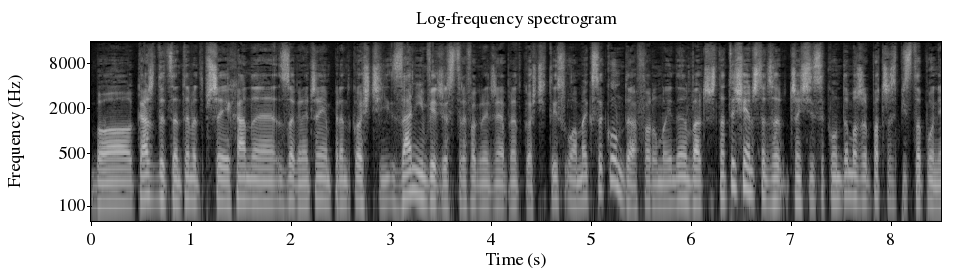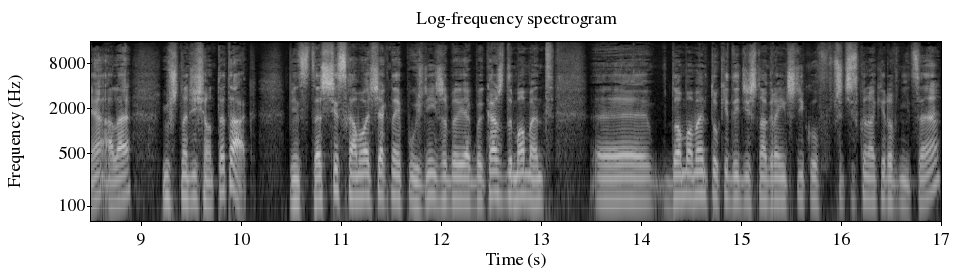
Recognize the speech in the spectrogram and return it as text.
Bo każdy centymetr przejechany z ograniczeniem prędkości, zanim wiedziesz strefę ograniczenia prędkości, to jest ułamek sekundy, a w Formule 1 walczysz na tysięczne części sekundy, może podczas pistopu nie, ale już na dziesiąte tak. Więc chcesz się schamować jak najpóźniej, żeby jakby każdy moment e, do momentu, kiedy jedziesz na ograniczniku w przycisku na kierownicę,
